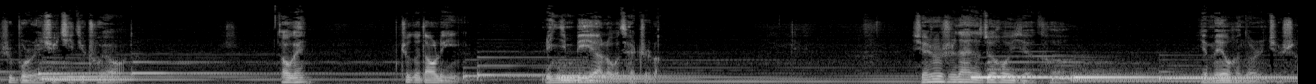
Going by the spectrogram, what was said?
是不允许集体出游的。OK，这个道理，临近毕业了我才知道。学生时代的最后一节课，也没有很多人去上。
